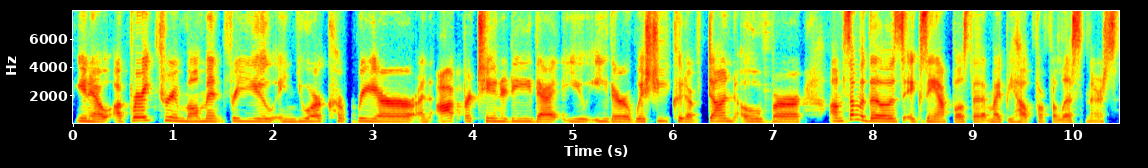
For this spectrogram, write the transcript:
you know, a breakthrough moment for you in your career, an opportunity that you either wish you could have done over, um, some of those examples that might be helpful for listeners?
